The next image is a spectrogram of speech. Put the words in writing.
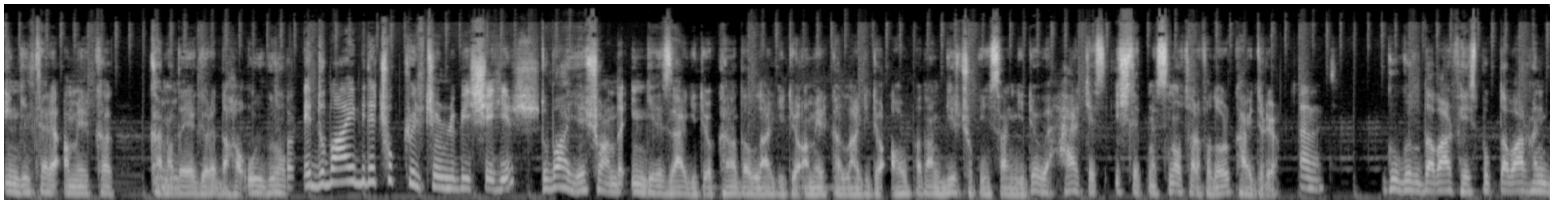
İngiltere, Amerika, Kanada'ya göre daha uygun E, Dubai bir de çok kültürlü bir şehir. Dubai'ye şu anda İngilizler gidiyor, Kanadalılar gidiyor, Amerikalılar gidiyor, Avrupa'dan birçok insan gidiyor ve herkes işletmesini o tarafa doğru kaydırıyor. Evet. Google'da var, Facebook'ta var, hani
